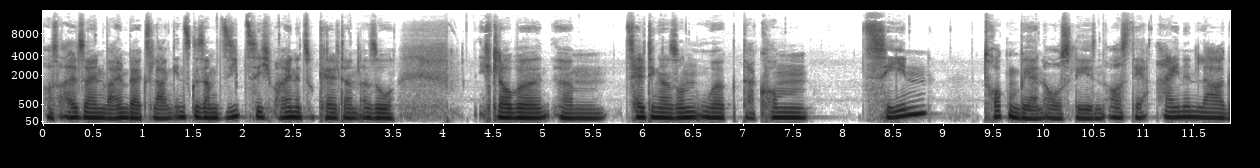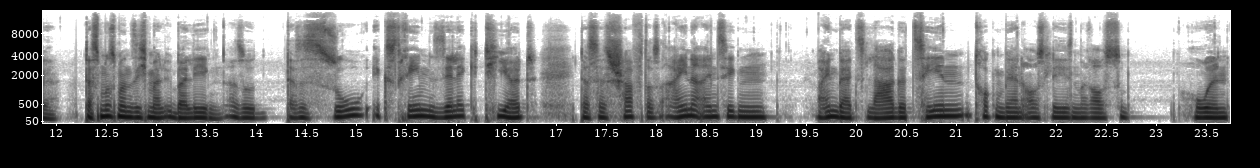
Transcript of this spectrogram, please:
aus all seinen Weinbergslagen insgesamt 70 Weine zu keltern. Also ich glaube, ähm, Zeltinger Sonnenuhr, da kommen 10 Trockenbeeren auslesen aus der einen Lage. Das muss man sich mal überlegen. Also das ist so extrem selektiert, dass es schafft, aus einer einzigen Weinbergslage 10 Trockenbeeren auslesen rauszuholen.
